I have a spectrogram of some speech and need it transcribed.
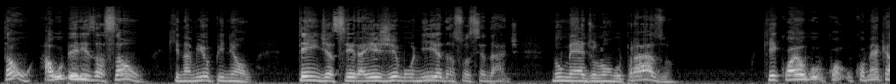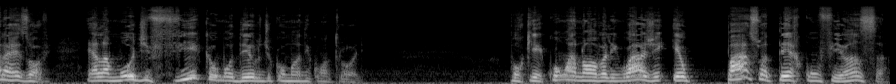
Então, a uberização, que na minha opinião tende a ser a hegemonia da sociedade no médio e longo prazo, que, qual é o, qual, como é que ela resolve? Ela modifica o modelo de comando e controle. Porque com a nova linguagem eu passo a ter confiança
